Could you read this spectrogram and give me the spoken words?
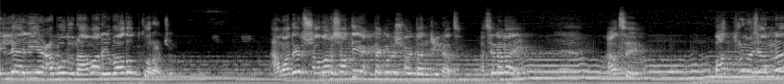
ইল্লা লিয়া আবুদুন আমার ইবাদত করার জন্য। আমাদের সবার সাথে একটা করে শয়তান জিন আছে। আছে না ভাই আছে। বাথরুমে যান না?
